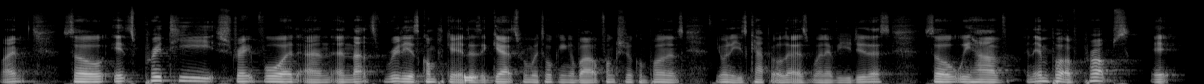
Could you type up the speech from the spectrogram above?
right? So it's pretty straightforward and, and that's really as complicated as it gets when we're talking about functional components. You want to use capital letters whenever you do this. So we have an input of props. It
